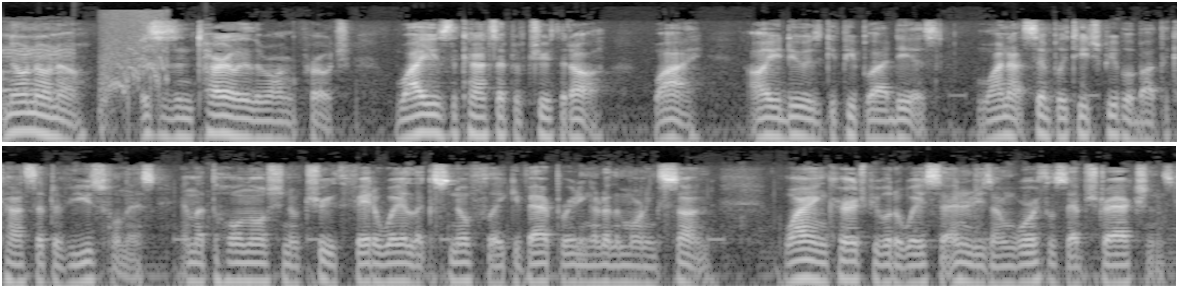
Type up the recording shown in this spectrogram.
No, no, no. This is entirely the wrong approach. Why use the concept of truth at all? Why? All you do is give people ideas. Why not simply teach people about the concept of usefulness, and let the whole notion of truth fade away like a snowflake evaporating under the morning sun? Why encourage people to waste their energies on worthless abstractions?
